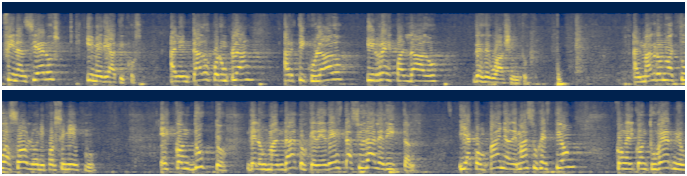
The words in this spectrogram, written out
financieros y mediáticos, alentados por un plan articulado y respaldado desde Washington. Almagro no actúa solo ni por sí mismo. Es conducto de los mandatos que desde esta ciudad le dictan y acompaña además su gestión con el contubernio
